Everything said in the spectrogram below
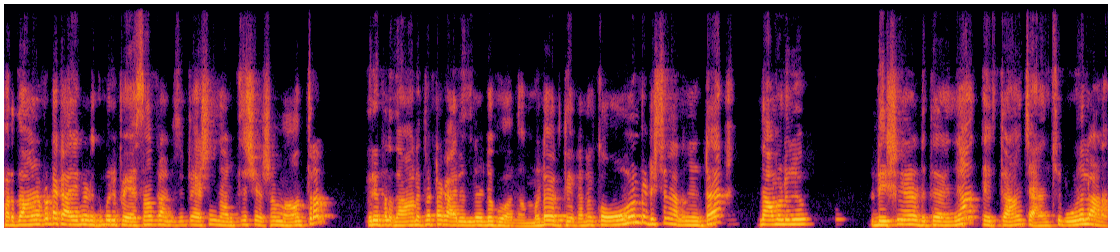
പ്രധാനപ്പെട്ട കാര്യങ്ങൾ എടുക്കുമ്പോൾ ഒരു പേഴ്സണൽ കൺസൾട്ടേഷൻ നടത്തിയ ശേഷം മാത്രം ഒരു പ്രധാനപ്പെട്ട കാര്യത്തിലോട്ട് പോവാം. നമ്മുടെ വ്യക്തി കാരണം കോമൺ പിടിച്ച് നടന്നിട്ട് നമ്മളൊരു ഡിസിഷൻ എടുത്തു കഴിഞ്ഞാൽ തെറ്റാൻ ചാൻസ് കൂടുതലാണ്.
